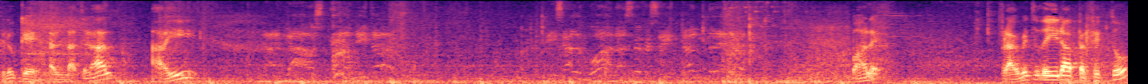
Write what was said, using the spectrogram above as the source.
Creo que al lateral. Ahí. Vale. Fragmento de ira, perfecto.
